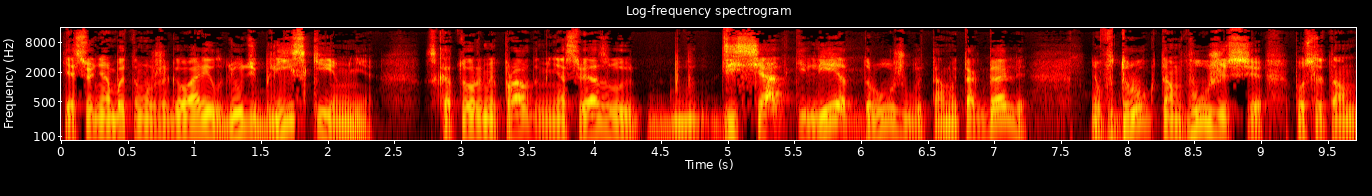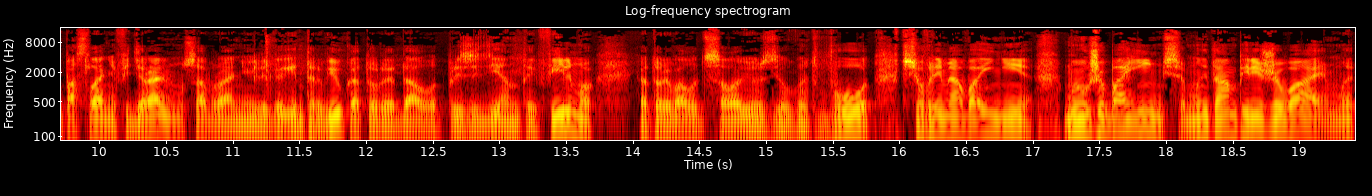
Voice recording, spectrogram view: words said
я сегодня об этом уже говорил, люди близкие мне, с которыми, правда, меня связывают десятки лет дружбы там, и так далее вдруг там в ужасе после там, послания Федеральному собранию или интервью, которое дал вот президент и фильмов, которые Володя Соловьев сделал, говорит, вот, все время о войне, мы уже боимся, мы там переживаем, мы...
